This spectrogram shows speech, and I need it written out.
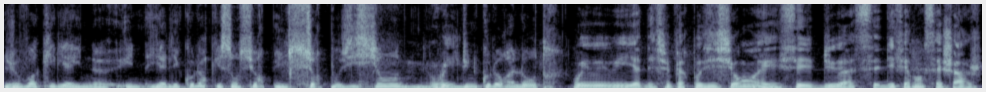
je vois qu'il y a une, une- il y a les couleurs qui sont sur une surposition Oui. d'une couleur à l'autre. Oui, oui, oui, il y a des superpositions et c'est dû à ces différents séchages.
